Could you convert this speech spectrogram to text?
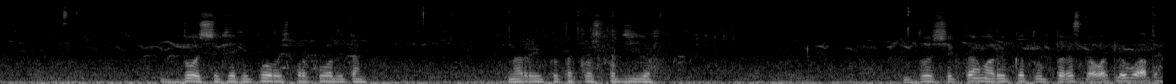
дощик, який поруч проходить там. На рибку також подіяв. Дощик там, а рибка тут перестала клювати.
